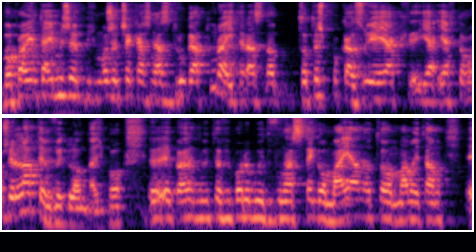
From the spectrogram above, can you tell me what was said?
Bo pamiętajmy, że być może czekać nas druga tura i teraz no, to też pokazuje, jak, jak, jak to może latem wyglądać, bo e, gdyby te wybory były 12 maja, no to mamy tam e,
